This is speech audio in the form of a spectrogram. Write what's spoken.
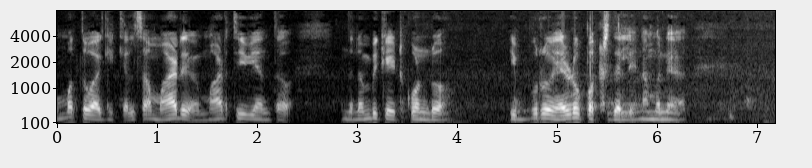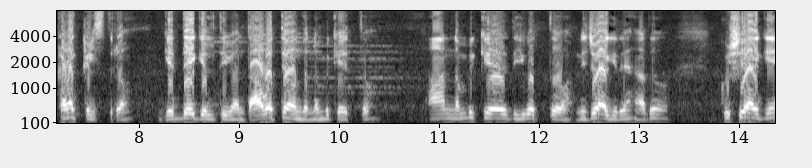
ಒಮ್ಮತವಾಗಿ ಕೆಲಸ ಮಾಡಿ, ಮಾಡ್ತೀವಿ ಅಂತ ಒಂದು ನಂಬಿಕೆ ಇಟ್ಕೊಂಡು ಇಬ್ಬರು ಎರಡೂ ಪಕ್ಷದಲ್ಲಿ ನಮ್ಮನ್ನು ಕಣಕ್ಕಿಳಿಸಿದ್ರು ಗೆದ್ದೇ ಗೆಲ್ತೀವಿ ಅಂತ ಆವತ್ತೇ ಒಂದು ನಂಬಿಕೆ ಇತ್ತು. ಆ ನಂಬಿಕೆ ಇವತ್ತು ನಿಜವಾಗಿದೆ. ಅದು ಖುಷಿಯಾಗಿ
